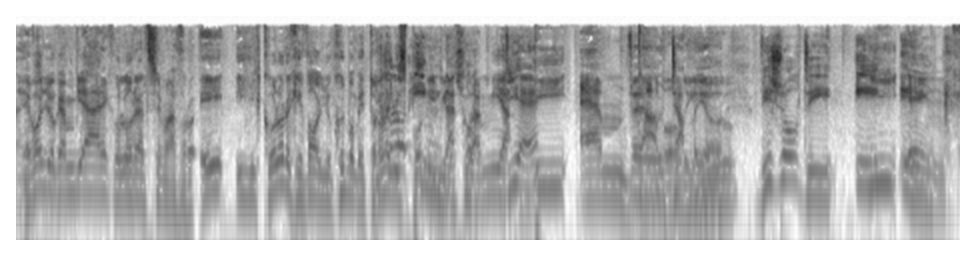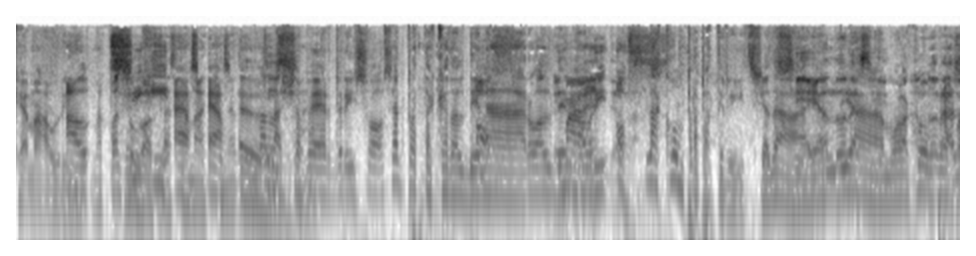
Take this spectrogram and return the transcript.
Eh, e voglio certo. cambiare colore al semaforo e il colore che voglio in quel momento Il non è disponibile indaco sulla mia BMW Visual D E-Ink Mauri Al Ma quanto costa sta macchina? ma lascia perdere i soldi, sempre attaccata al denaro, al denaro. Mauri, off. La compra Patrizia, dai, Sì, allora andiamo, sì. la compra Allora-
